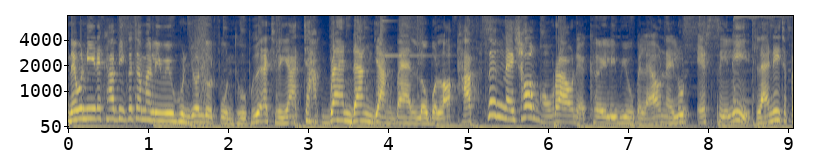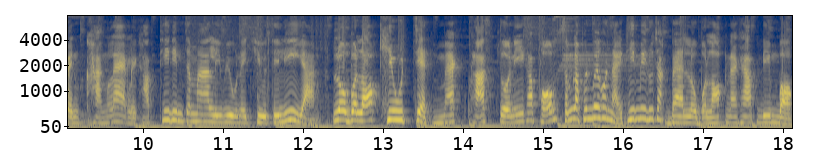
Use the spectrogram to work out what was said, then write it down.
ในวันนี้นะครับดีมก็จะมารีวิวหุ่นยนต์ดูดฝุ่นถูพื้นอัจฉริยะจากแบรนด์ดังอย่างแบรนด์ Roblox ครับ ซึ่งในช่องของเราเนี่ยเคยรีวิวไปแล้วในรุ่น S Series และนี่จะเป็นครั้งแรกเลยครับ ที่ดิมจะมารีวิวใน Q Series อย่าง Roblox Q7 Max Plus ตัวนี้ครับผมสำหรับเพื่อนๆคนไหนที่ไม่รู้จักแบรนด์ Roblox นะครับดิมบอก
